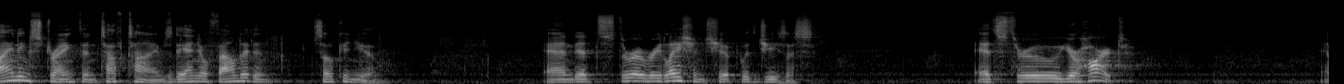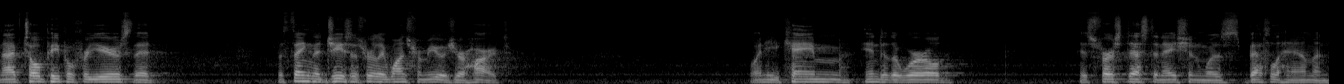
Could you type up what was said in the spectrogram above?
Finding strength in tough times, Daniel found it, and so can you. And it's through a relationship with Jesus, it's through your heart. And I've told people for years that the thing that Jesus really wants from you is your heart. When he came into the world, his first destination was Bethlehem, and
